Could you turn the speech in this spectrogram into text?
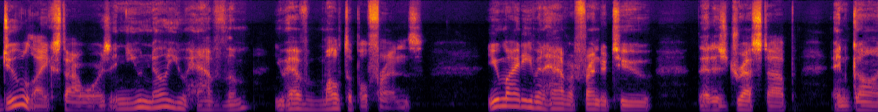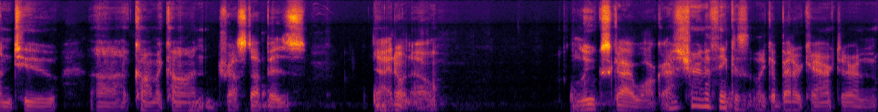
do like Star Wars, and you know you have them. You have multiple friends. You might even have a friend or two that is dressed up and gone to uh, Comic Con dressed up as I don't know Luke Skywalker. I was trying to think of like a better character, and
